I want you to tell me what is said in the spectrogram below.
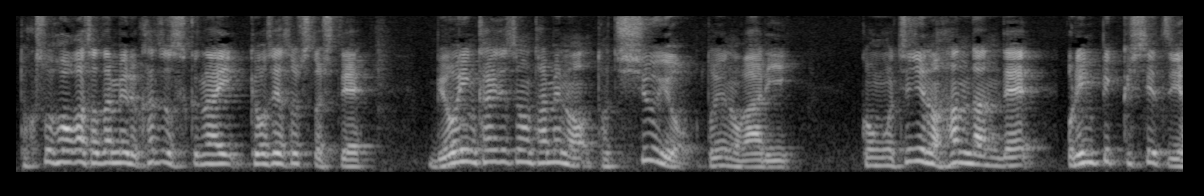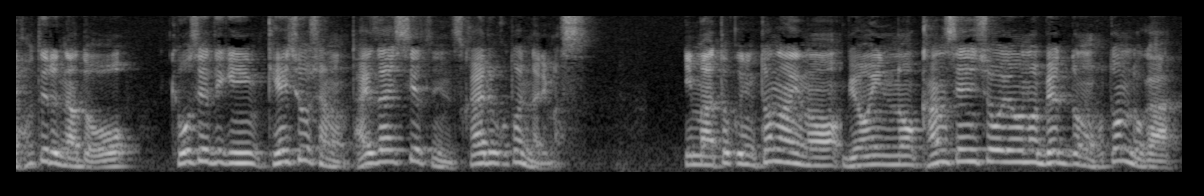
特措法が定める数少ない強制措置として病院開設のための土地収容というのがあり今後知事の判断でオリンピック施設やホテルなどを強制的に軽症者の滞在施設に使えることになります。今特に都内の病院の感染症用のベッドのほとんどが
